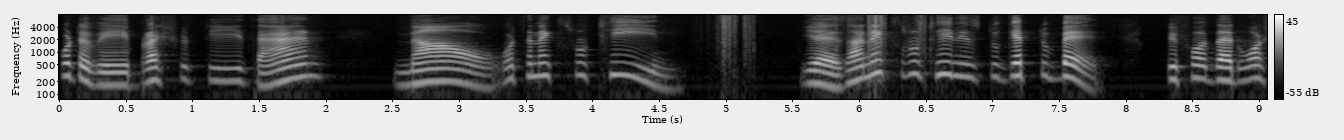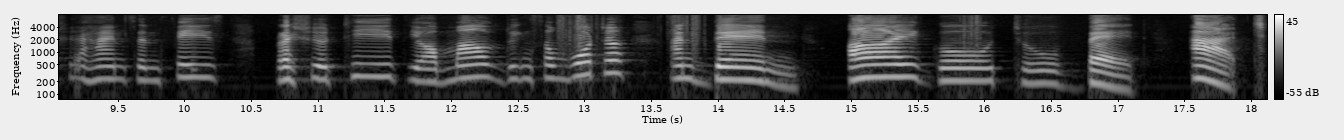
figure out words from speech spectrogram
put away, brush your teeth, and now, what's the next routine? Yes, our next routine is to get to bed. Before that, wash your hands and face, brush your teeth, your mouth, drink some water, and then I go to bed at.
